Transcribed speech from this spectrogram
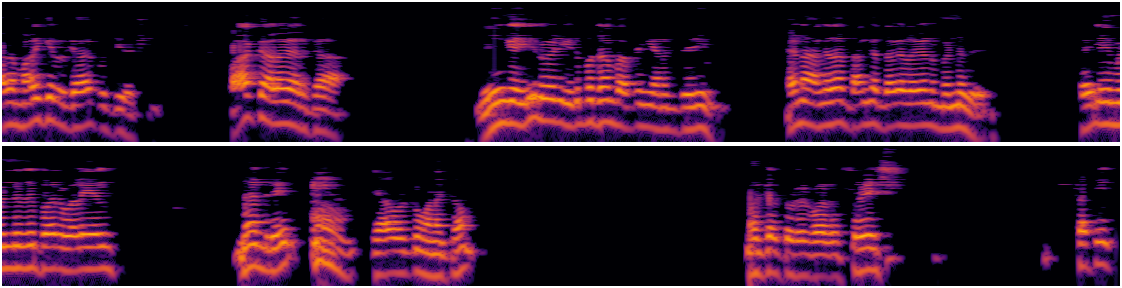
அதை மறைக்கிறதுக்காக குத்தி வச்சு பார்க்க அழகா இருக்கா? நீங்க ஈரோடு இடுப்பை தான் பார்ப்பீங்க எனக்கு தெரியும். ஏன்னா அங்கதான் தங்க தக தகன்னு மின்னுது. கையிலையும் மின்னுது பாரு வளையல். நன்றி. யாவருக்கும் வணக்கம். மக்கள் தொடர்பாளர் சுரேஷ். சதீஷ்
